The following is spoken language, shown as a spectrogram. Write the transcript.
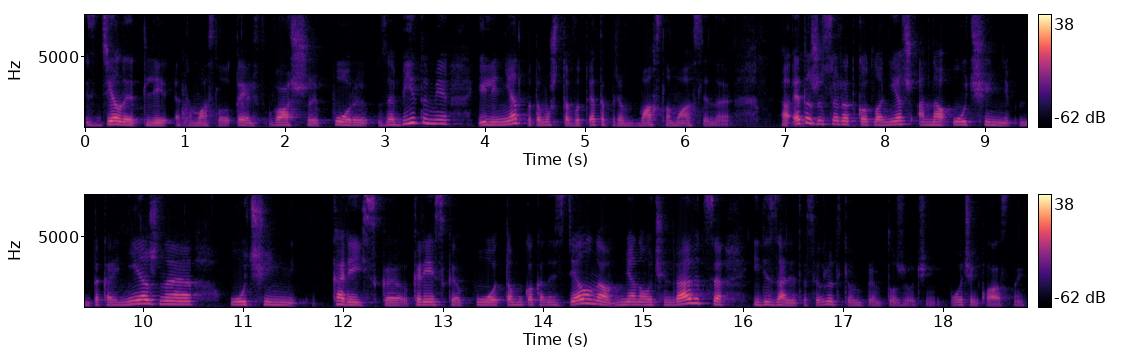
сделает ли это масло от Эльф ваши поры забитыми или нет, потому что вот это прям масло масляное. А эта же сыворотка от Laneige, она очень такая нежная, очень корейская, корейская по тому, как она сделана. Мне она очень нравится, и дизайн этой сыворотки, он прям тоже очень, очень классный.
